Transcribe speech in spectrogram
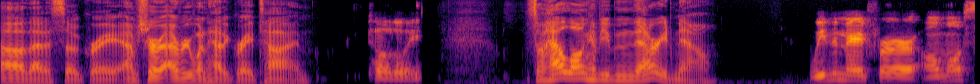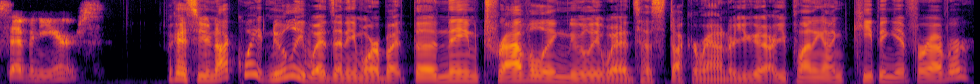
Oh, that is so great. I'm sure everyone had a great time. totally. So, how long have you been married now? We've been married for almost seven years. Okay, so you're not quite newlyweds anymore, but the name Traveling Newlyweds has stuck around. Are you are you planning on keeping it forever?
